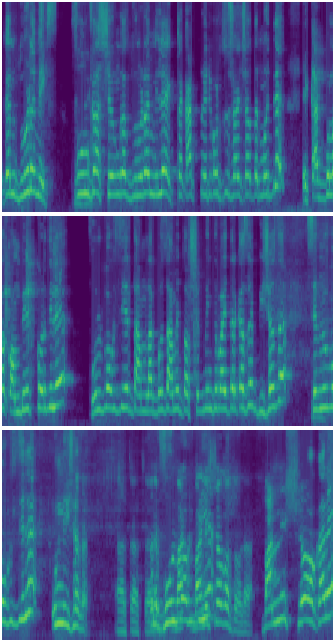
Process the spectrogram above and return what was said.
এখানে দুটোটা মিক্স ফুল গাছ সেগুন গাছ দুটোটা মিলে একটা কাঠ তৈরি করছে ছয় সাতের মধ্যে। এই কাঠগুলো কমপ্লিট করে দিলে ফুল বক্স দিয়ে দাম লাগবে যে আমি দর্শক বিন্দু ভাইদের কাছে বিশ হাজার সেমি বক্স দিলে উনিশ হাজার। আচ্ছা আচ্ছা। মানে full box দিয়ে- কত বান্নিশ সহকারে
